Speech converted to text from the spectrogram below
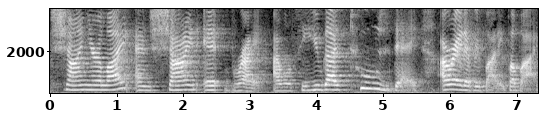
shine your light and shine it bright. I will see you guys Tuesday. All right, everybody. Bye bye.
